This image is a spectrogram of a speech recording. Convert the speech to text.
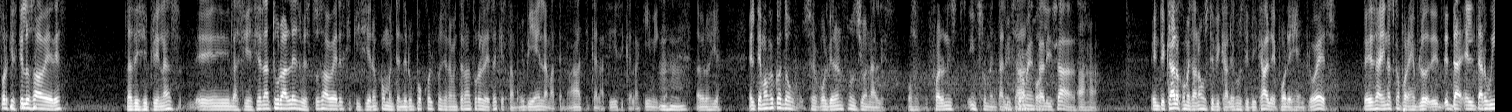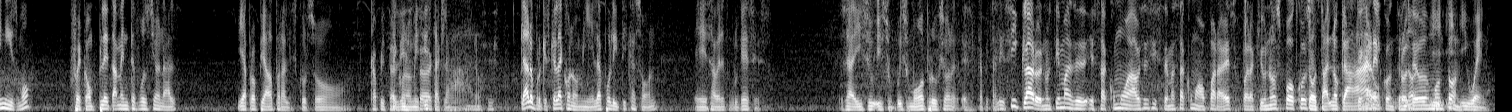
porque es que los saberes, las disciplinas, eh, las ciencias naturales o estos saberes que quisieron como entender un poco el funcionamiento de la naturaleza, que está muy bien, la matemática, la física, la química, la biología. El tema fue cuando se volvieron funcionales, o sea, fueron inst- instrumentalizadas. por- Instrumentalizadas. Ajá. Entonces, claro, comenzaron a justificar lo injustificable, por ejemplo, eso. Entonces ahí nos, por ejemplo, el darwinismo fue completamente funcional y apropiado para el discurso Capitalista. economicista, claro. economicista. Claro, porque es que la economía y la política son eh, saberes burgueses. O sea, y su, y, su, y su modo de producción es el capitalismo. Sí, claro, en últimas está acomodado, ese sistema está acomodado para eso, para que unos pocos Total, no, claro. tengan el control No, de un montón. Y, y bueno.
